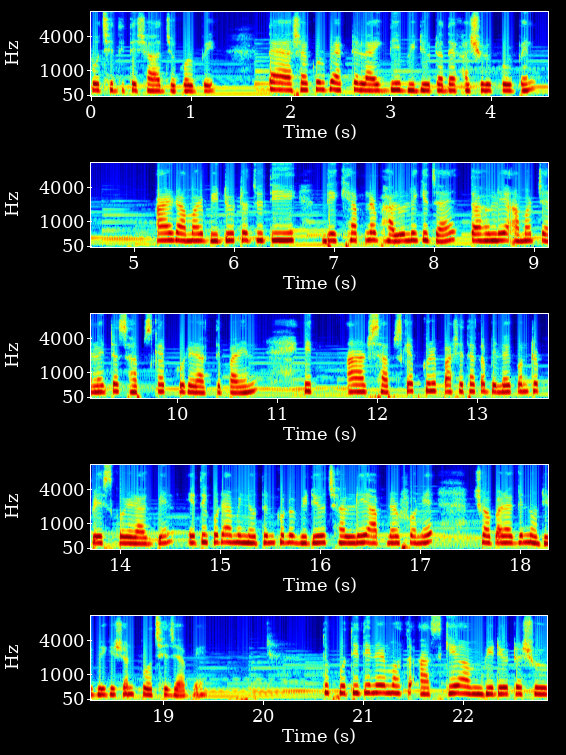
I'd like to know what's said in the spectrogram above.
পৌঁছে দিতে সাহায্য করবে। তাই আশা করব একটা লাইক দিয়ে ভিডিওটা দেখা শুরু করবেন। আর আমার ভিডিওটা যদি দেখে আপনার ভালো লেগে যায়, তাহলে আমার চ্যানেলটা সাবস্ক্রাইব করে রাখতে পারেন। আর সাবস্ক্রাইব করে পাশে থাকা বেলাইকনটা প্রেস করে রাখবেন। এতে করে আমি নতুন কোনো ভিডিও ছাড়লে আপনার ফোনে সবার আগে নোটিফিকেশন পৌঁছে যাবে। তো প্রতিদিনের মতো আজকে আমি ভিডিওটা শুরু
